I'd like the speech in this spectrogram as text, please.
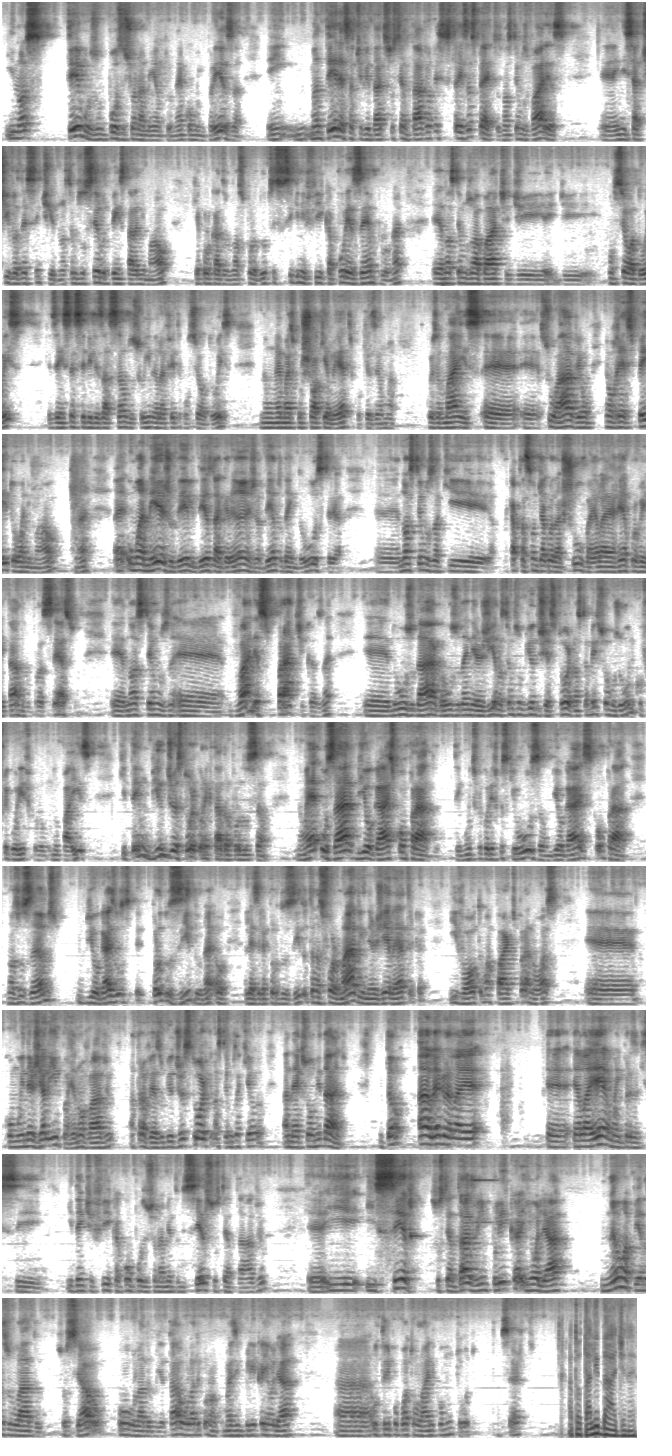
e nós temos um posicionamento né, como empresa em manter essa atividade sustentável nesses três aspectos. Nós temos várias é, iniciativas nesse sentido. Nós temos o selo de bem-estar animal, que é colocado nos nossos produtos. Isso significa, por exemplo, né, é, nós temos o abate de, de, com CO2, quer dizer, a insensibilização do suíno ela é feita com CO2, não é mais com choque elétrico, quer dizer, uma coisa mais é, é, suave, é um, é um, respeito ao animal, né? É, o manejo dele desde a granja, dentro da indústria. É, nós temos aqui a captação de água da chuva, ela é reaproveitada no processo. É, nós temos várias práticas, né? do uso da água, uso da energia, nós temos um biodigestor, nós também somos o único frigorífico no, no país que tem um biodigestor conectado à produção. Não é usar biogás comprado. Tem muitos frigoríficos que usam biogás comprado. Nós usamos biogás produzido, né? aliás, ele é produzido, transformado em energia elétrica e volta uma parte para nós é, como energia limpa, renovável, através do biodigestor que nós temos aqui anexo à unidade. Então, a Alegra ela é, é, ela é uma empresa que se identifica com o posicionamento de ser sustentável é, e, e ser sustentável implica em olhar não apenas o lado social ou o lado ambiental ou o lado econômico, mas implica em olhar uh, o triple bottom line como um todo, tá certo? A totalidade, né?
